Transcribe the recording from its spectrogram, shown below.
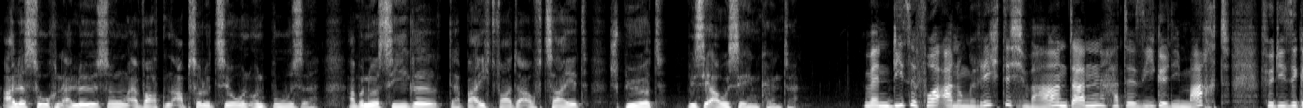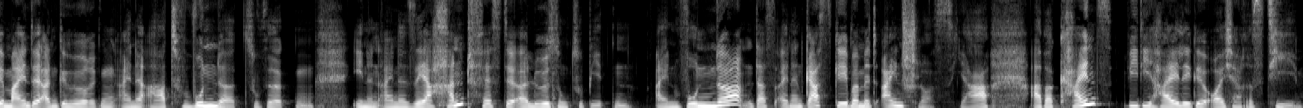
alle suchen Erlösung, erwarten Absolution und Buße, aber nur Siegel, der Beichtvater auf Zeit, spürt, wie sie aussehen könnte. Wenn diese Vorahnung richtig war, dann hatte Siegel die Macht, für diese Gemeindeangehörigen eine Art Wunder zu wirken, ihnen eine sehr handfeste Erlösung zu bieten. Ein Wunder, das einen Gastgeber mit einschloss, ja, aber keins wie die heilige Eucharistie.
